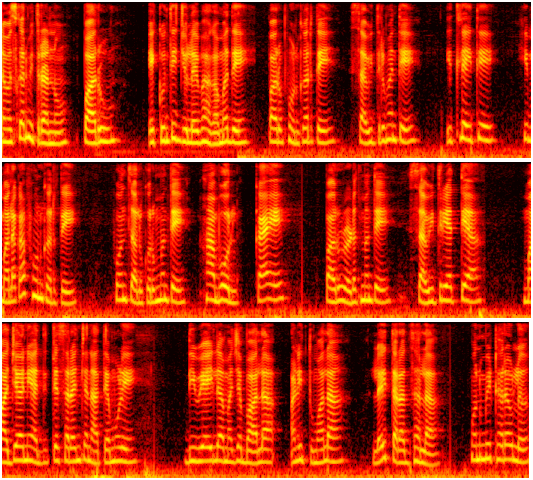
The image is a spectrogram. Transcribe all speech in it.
नमस्कार मित्रांनो पारू एकोणतीस जुलै भागामध्ये पारू फोन करते. सावित्री म्हणते इथल्या इथे ही मला का फोन करते? फोन चालू करून म्हणते हां बोल काय आहे? पारू रडत म्हणते सावित्री आत्या माझ्या आणि आदित्य सरांच्या नात्यामुळे दिव्याईला माझ्या बाला आणि तुम्हाला लई त्रास झाला. म्हणून मी ठरवलं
